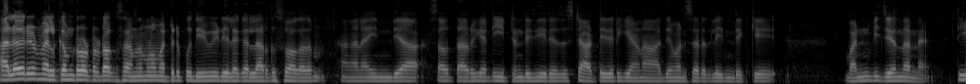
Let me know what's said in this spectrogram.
ഹലോ ഒരു വെൽക്കം ടു ഓട്ടോടോക്സ് ആണ്. നമ്മൾ മറ്റൊരു പുതിയ വീഡിയോയിലേക്ക് എല്ലാവർക്കും സ്വാഗതം. അങ്ങനെ India South Africa T twenty series start ചെയ്തിരിക്കുകയാണ്. ആദ്യ മത്സരത്തിൽ ഇന്ത്യയ്ക്ക് വൻ വിജയം തന്നെ. ടി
